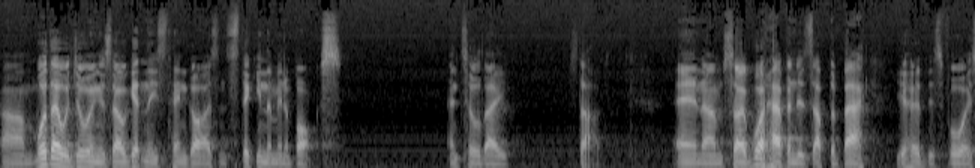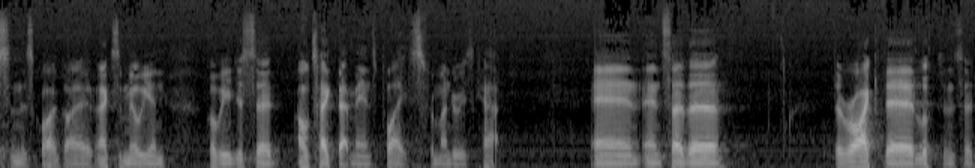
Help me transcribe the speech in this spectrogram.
um, what they were doing is they were getting these 10 guys and sticking them in a box until they starved. And um, so what happened is up the back, you heard this voice, and this quiet guy, Maximilian, probably just said, I'll take that man's place from under his cap. And, and so the, the Reich there looked and said,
